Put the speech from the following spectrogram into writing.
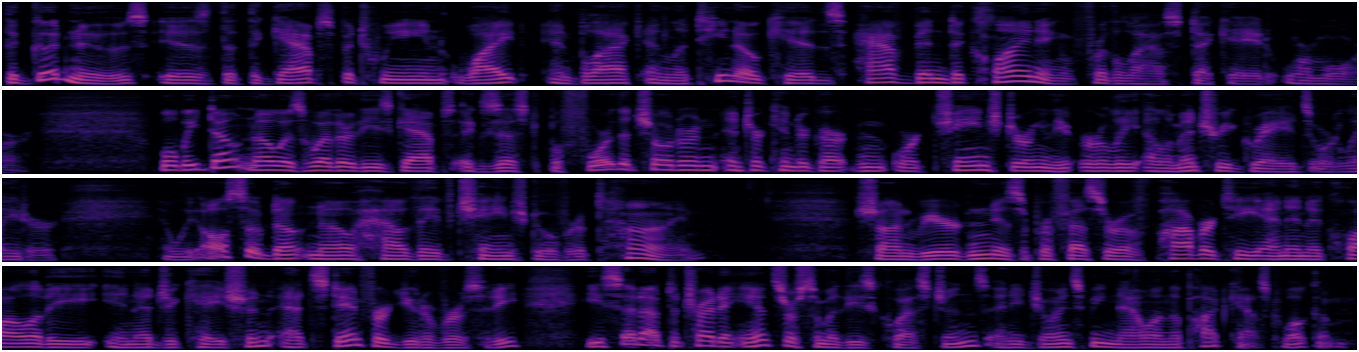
The good news is that the gaps between white and black and Latino kids have been declining for the last decade or more. What we don't know is whether these gaps exist before the children enter kindergarten or change during the early elementary grades or later. And we also don't know how they've changed over time. Sean Reardon is a professor of poverty and inequality in education at Stanford University. He set out to try to answer some of these questions, and he joins me now on the podcast. Welcome.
